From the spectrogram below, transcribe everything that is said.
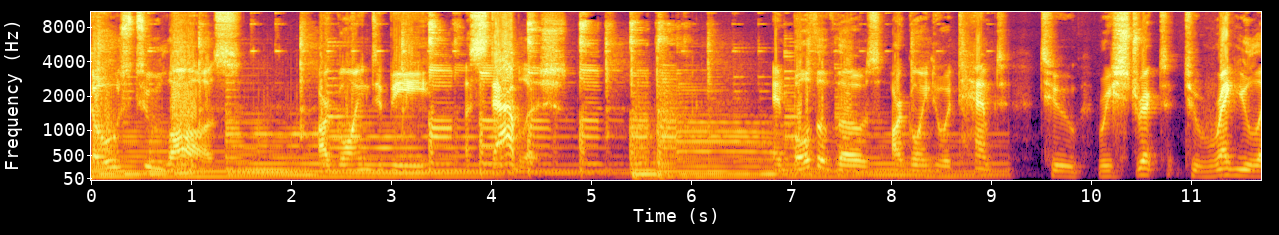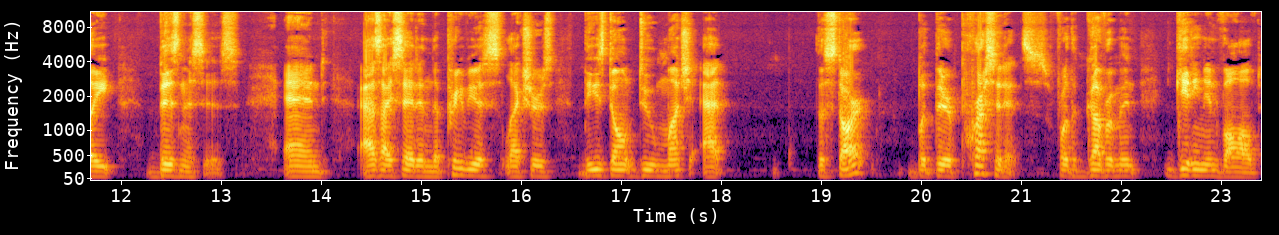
Those two laws are going to be established and both of those are going to attempt to restrict, to regulate businesses. And as I said in the previous lectures, these don't do much at the start, but they're precedents for the government getting involved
